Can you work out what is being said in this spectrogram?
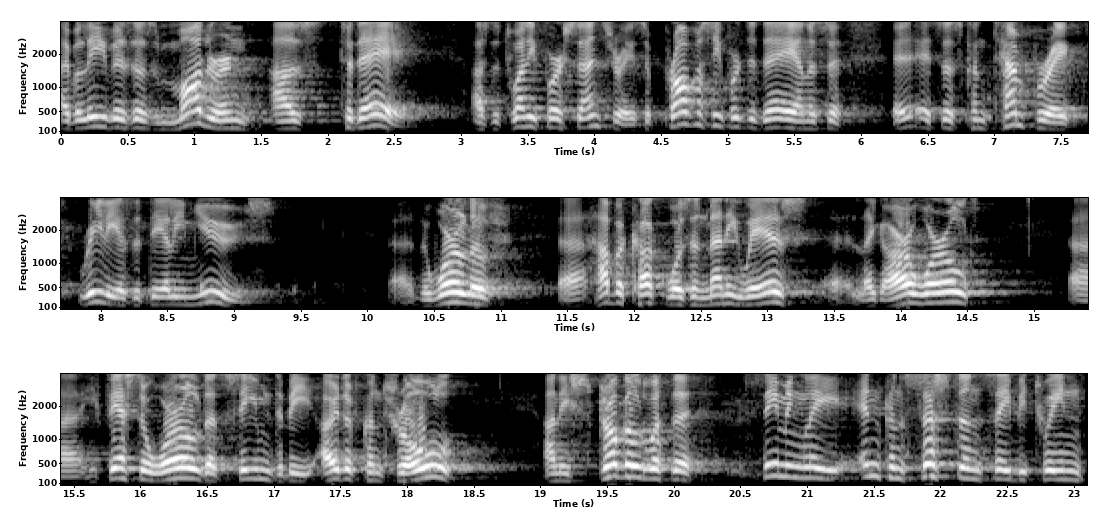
I believe, is as modern as today as the 21st century. It's a prophecy for today, and it's, a, it's as contemporary, really, as the Daily News. Uh, the world of uh, Habakkuk was in many ways uh, like our world. Uh, he faced a world that seemed to be out of control, and he struggled with the seemingly inconsistency between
